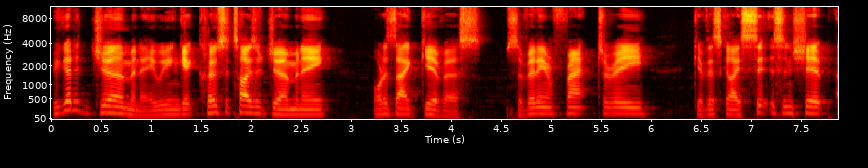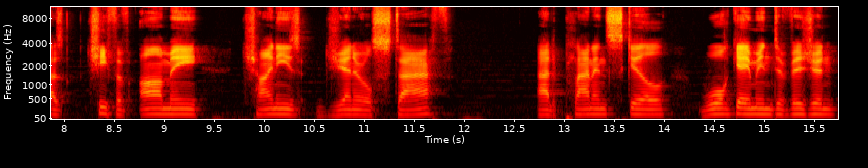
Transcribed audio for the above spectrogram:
We go to Germany. We can get closer ties with Germany. What does that give us? Civilian factory. Give this guy citizenship as chief of army. Chinese general staff. Add planning skill. Wargaming division.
